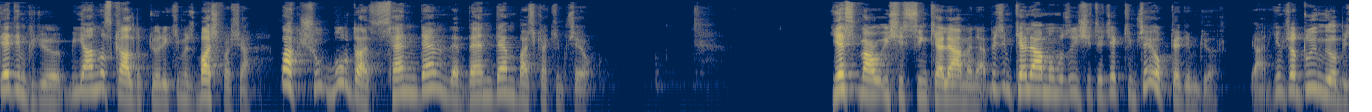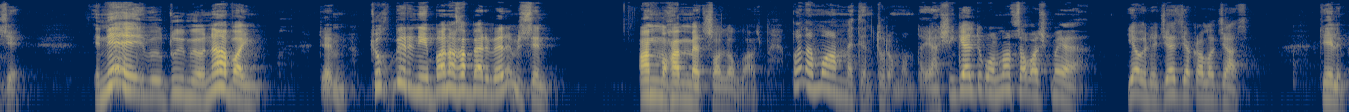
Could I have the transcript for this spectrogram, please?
Dedim ki diyor, bir yalnız kaldık diyor ikimiz baş başa. Bak şu burada senden ve benden başka kimse yok. Yesma'u işitsin kelamena. Bizim kelamımızı işitecek kimse yok dedim diyor. Yani kimse duymuyor bizi. E ne duymuyor, ne yapayım? Dedim, Tukbirni bana haber verir misin? An Muhammed sallallahu aleyhi ve sellem. Bana Muhammed'in durumunda. Yani şimdi geldik onunla savaşmaya. Ya öleceğiz ya kalacağız. Diyelim.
